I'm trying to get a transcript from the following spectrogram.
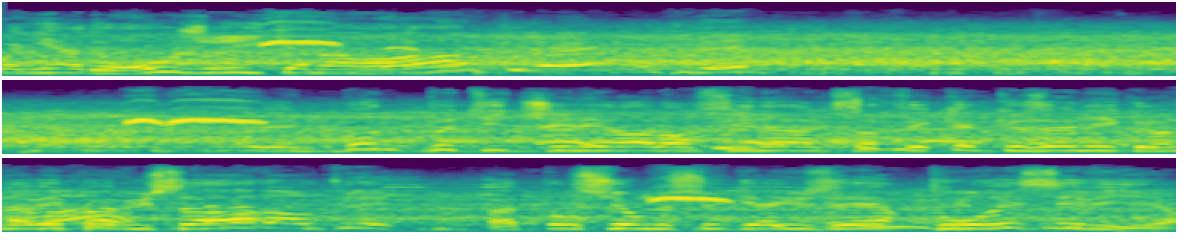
Poignard de rougerie Camara bonne petite générale en finale. Ça fait quelques années que l'on n'avait pas vu ça. Attention, monsieur Gahuzer pourrait sévir.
